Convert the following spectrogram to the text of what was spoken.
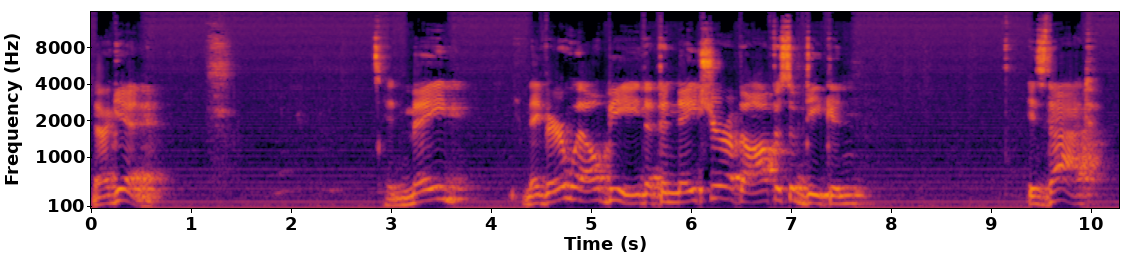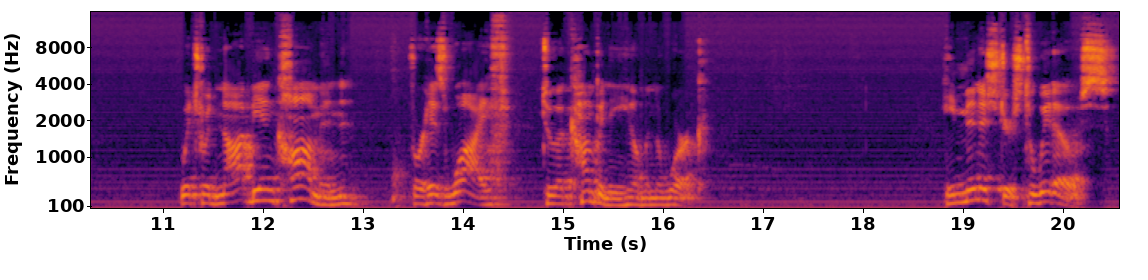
Now again, it may, it may very well be that the nature of the office of deacon is that which would not be uncommon for his wife to accompany him in the work. He ministers to widows,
